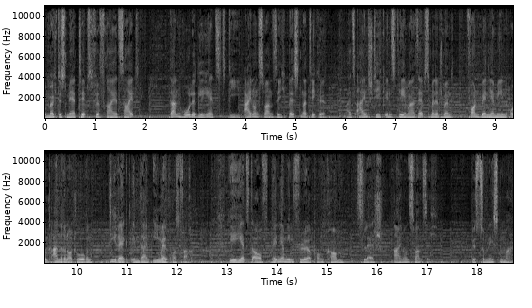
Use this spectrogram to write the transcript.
Du möchtest mehr Tipps für freie Zeit? Dann hole dir jetzt die 21 besten Artikel als Einstieg ins Thema Selbstmanagement von Benjamin und anderen Autoren direkt in dein E-Mail-Postfach. Gehe jetzt auf benjaminfleur.com slash 21. Bis zum nächsten Mal.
